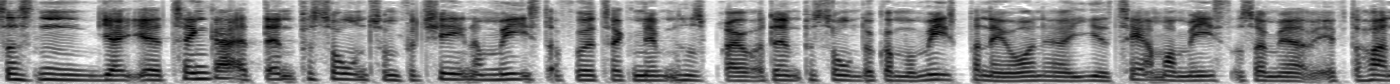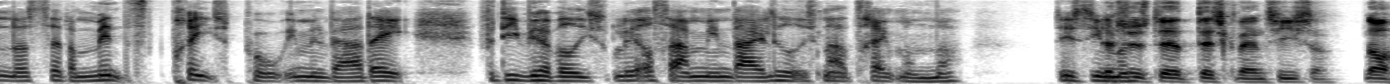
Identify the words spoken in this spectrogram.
Så sådan, jeg, jeg tænker, at den person, som fortjener mest at få et taknemmelighedsbrev, er den person, der kommer mest på næverne og irriterer mig mest, og som jeg efterhånden også sætter mindst pris på i min hverdag, fordi vi har været isoleret sammen i en lejlighed i snart tre måneder. Det er Simon. Jeg synes, det, det skal være en teaser. Nå,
